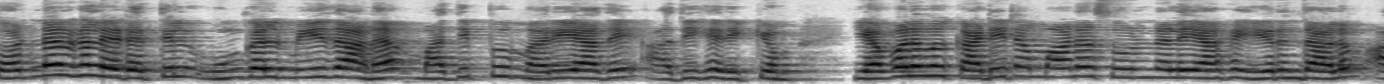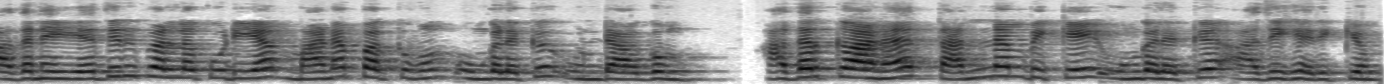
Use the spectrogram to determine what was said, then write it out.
தொண்டர்களிடத்தில் உங்கள் மீதான மதிப்பு மரியாதை அதிகரிக்கும். எவ்வளவு கடினமான சூழ்நிலையாக இருந்தாலும் அதனை எதிர்கொள்ளக்கூடிய மனப்பக்குவம் உங்களுக்கு உண்டாகும். அதற்கான தன்னம்பிக்கை உங்களுக்கு அதிகரிக்கும்.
